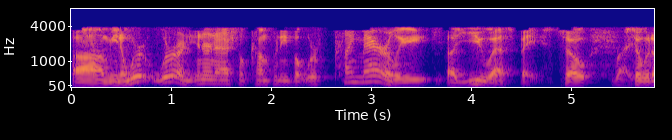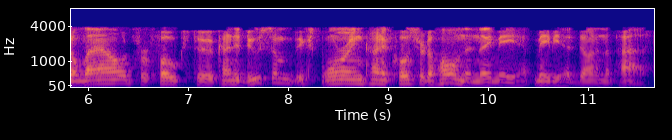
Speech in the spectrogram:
Um, you know, we're we're an international company, but we're primarily a U.S. based. So right. so it allowed for folks to kind of do some exploring, kind of closer to home than they may maybe had done in the past.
